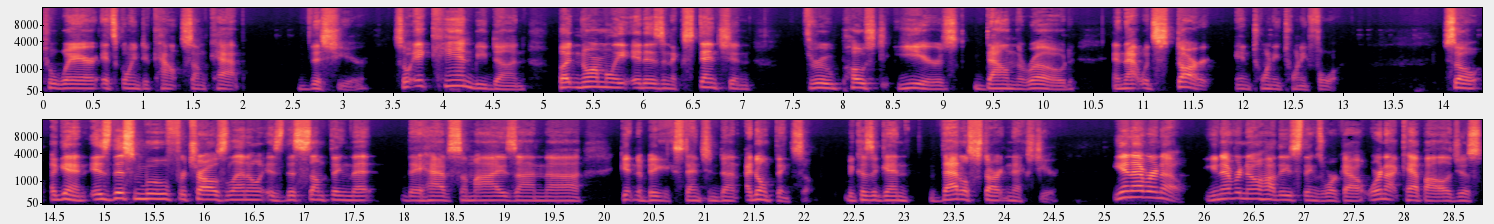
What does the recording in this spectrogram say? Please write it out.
to where it's going to count some cap this year. So it can be done, but normally it is an extension through post years down the road, and that would start in 2024. So, again, is this move for Charles Leno? Is this something that they have some eyes on uh, getting a big extension done? I don't think so, because again, that'll start next year. You never know. You never know how these things work out. We're not capologists,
